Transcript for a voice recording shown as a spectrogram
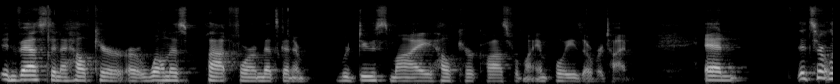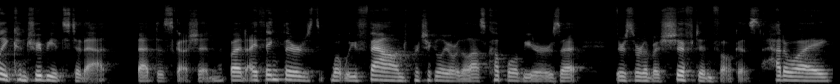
invest in a healthcare or wellness platform that's going to reduce my healthcare costs for my employees over time. And it certainly contributes to that that discussion. But I think there's what we've found, particularly over the last couple of years, that there's sort of a shift in focus. How do I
